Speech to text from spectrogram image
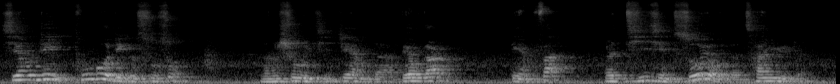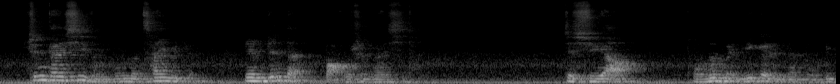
希望这通过这个诉讼能树立起这样的标杆、典范，而提醒所有的参与者、生态系统中的参与者。认真的保护生态系统，这需要我们每一个人的努力。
